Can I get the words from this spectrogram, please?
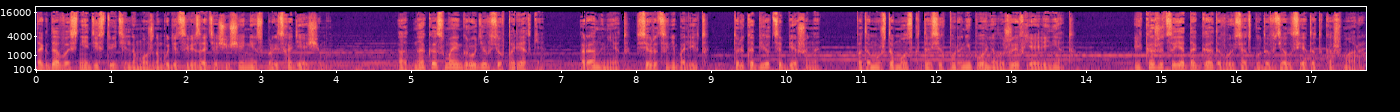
Тогда во сне действительно можно будет связать ощущения с происходящим. Однако с моей грудью все в порядке. Ран нет, сердце не болит, только бьется бешено – потому что мозг до сих пор не понял, жив я или нет. И кажется, я догадываюсь, откуда взялся этот кошмар.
